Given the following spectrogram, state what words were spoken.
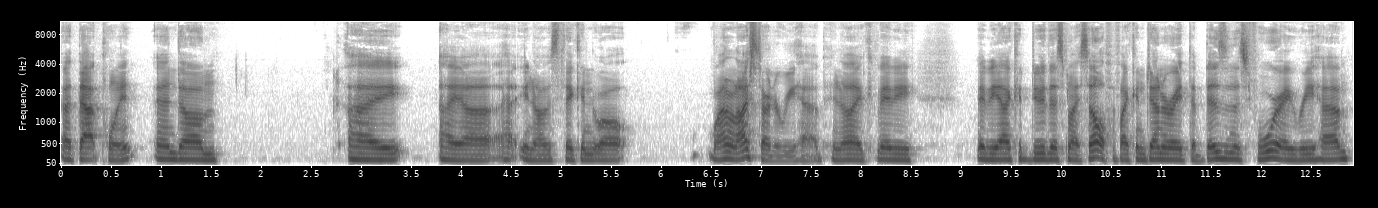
at that point. And, um, I I, uh, you know, I was thinking, well, why don't I start a rehab? You know, like maybe, maybe I could do this myself if I can generate the business for a rehab.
